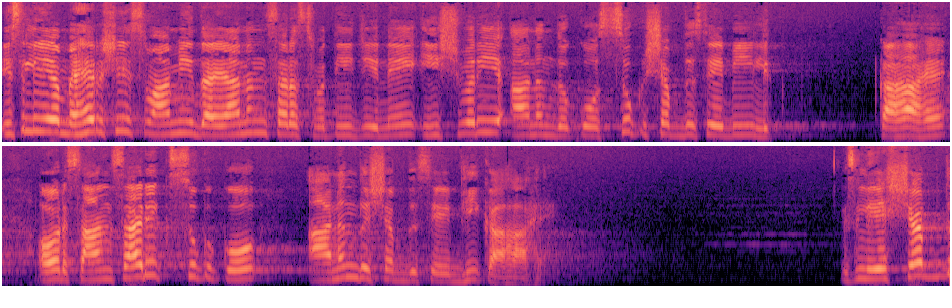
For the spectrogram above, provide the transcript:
इसलिए महर्षि स्वामी दयानंद सरस्वती जी ने ईश्वरीय आनंद को सुख शब्द से भी लिख कहा है और सांसारिक सुख को आनंद शब्द से भी कहा है। इसलिए शब्द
